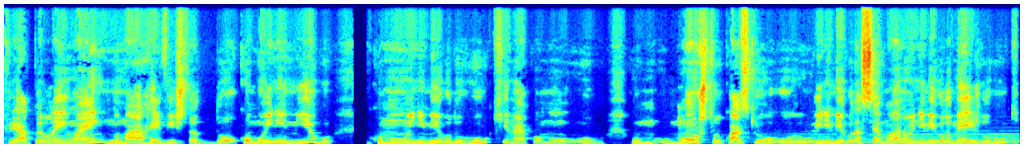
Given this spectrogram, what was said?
criado pelo Len Wayne numa revista do como inimigo como um inimigo do Hulk, né? Como o, o, o monstro, quase que o, o, inimigo da semana, o inimigo do mês do Hulk.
